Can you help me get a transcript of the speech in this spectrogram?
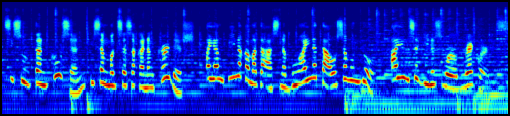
Si Sultan Kosen, isang magsasaka ng Kurdish, ay ang pinakamataas na buhay na tao sa mundo, ayon sa Guinness World Records.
